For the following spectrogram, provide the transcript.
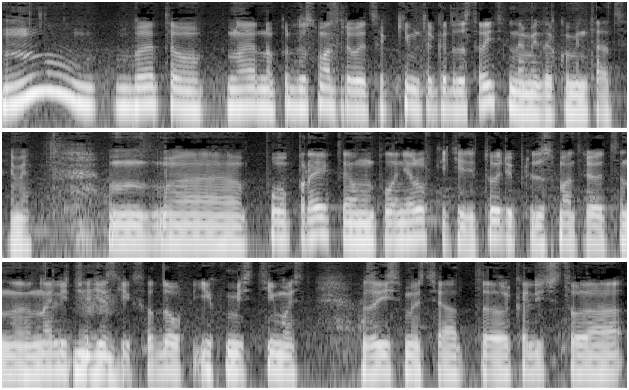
Ну, это, наверное, предусматривается какими-то градостроительными документациями. Э, по проектам планировки территории предусматривается наличие mm-hmm. детских садов, их вместимость в зависимости от э, количества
